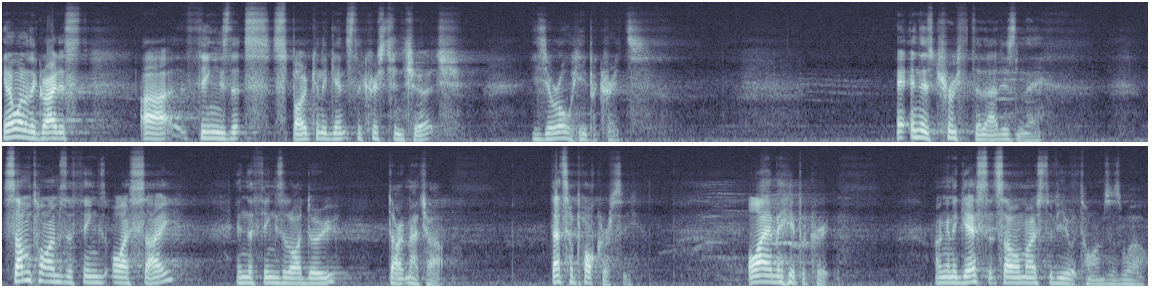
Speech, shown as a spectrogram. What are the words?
You know, one of the greatest uh, things that's spoken against the Christian church is you're all hypocrites. And there's truth to that, isn't there? Sometimes the things I say and the things that I do don't match up. That's hypocrisy. I am a hypocrite. I'm going to guess that so are most of you at times as well.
